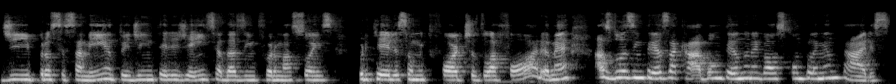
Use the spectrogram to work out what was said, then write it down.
de processamento e de inteligência das informações, porque eles são muito fortes lá fora, né? As duas empresas acabam tendo negócios complementares.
